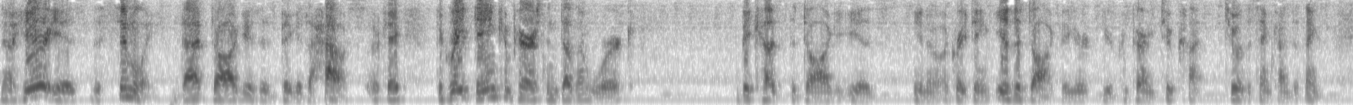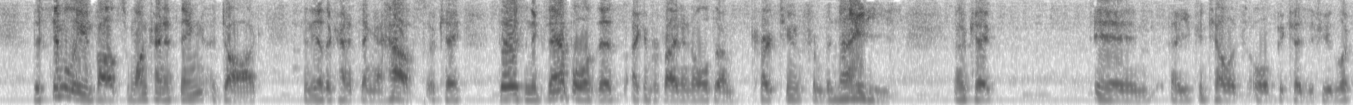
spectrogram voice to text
Now here is the simile. That dog is as big as a house. Okay? The Great Dane comparison doesn't work because the dog is, you know, a Great Dane is a dog. You're you're comparing two ki- two of the same kinds of things. The simile involves one kind of thing, a dog, and the other kind of thing, a house. Okay, there is an example of this. I can provide an old um, cartoon from the '90s. Okay, and uh, you can tell it's old because if you look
